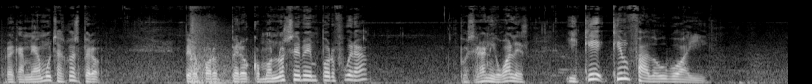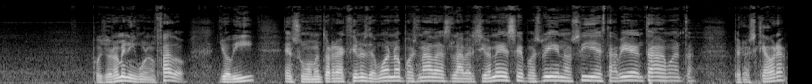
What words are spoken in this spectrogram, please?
porque cambiaba muchas cosas, pero, pero, por, pero como no se ven por fuera, pues eran iguales. ¿Y qué, qué enfado hubo ahí? Pues yo no me ningún enfado. Yo vi en su momento reacciones de, bueno, pues nada, es la versión S, pues bien, o sí, está bien, tal, tal. Pero es que ahora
